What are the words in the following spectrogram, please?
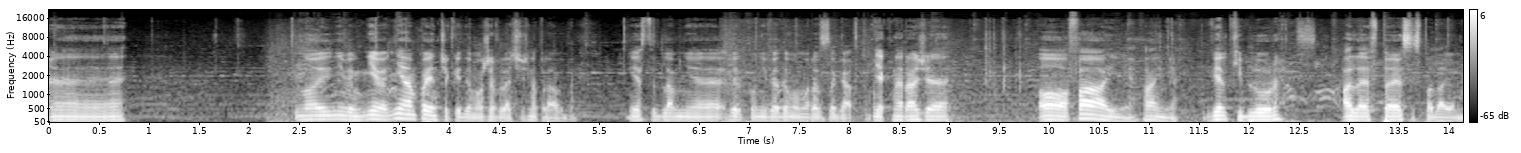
E, no i nie wiem, nie wiem, nie mam pojęcia kiedy może wlecieć, naprawdę. Jest to dla mnie wielką niewiadomą oraz zagadką. Jak na razie... O, fajnie, fajnie. Wielki blur, ale FPS-y spadają.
